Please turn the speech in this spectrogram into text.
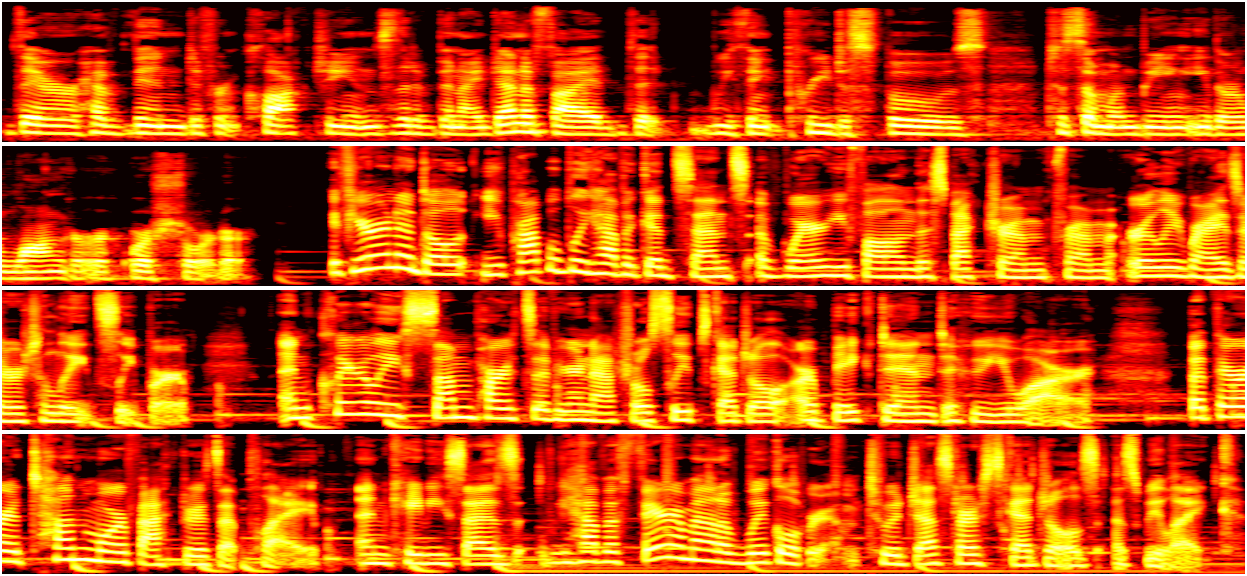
There have been different clock genes that have been identified that we think predispose to someone being either longer or shorter. If you're an adult, you probably have a good sense of where you fall on the spectrum from early riser to late sleeper. And clearly, some parts of your natural sleep schedule are baked into who you are. But there are a ton more factors at play, and Katie says we have a fair amount of wiggle room to adjust our schedules as we like.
